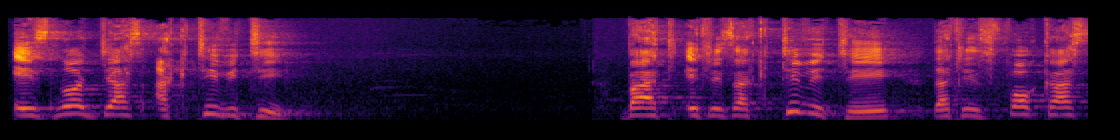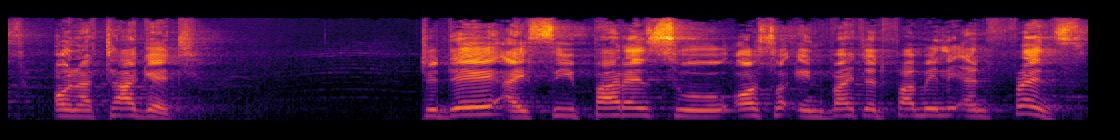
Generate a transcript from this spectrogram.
is not just activity. but it is activity that is focused on a target. Today, I see parents who also invited family and friends.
